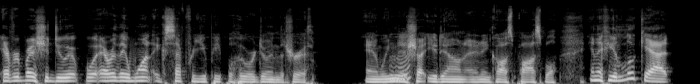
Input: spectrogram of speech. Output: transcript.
everybody should do it whatever they want except for you people who are doing the truth. And we mm-hmm. need to mm-hmm. shut you down at any cost possible. And if you look at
